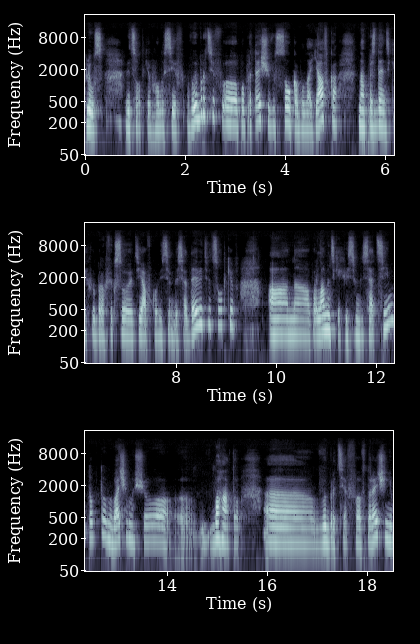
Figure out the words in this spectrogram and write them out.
плюс відсотків голосів виборців, е, попри те, що висока була явка на президентських виборах фіксують явку 89%, а на парламентських 87%. Тобто ми бачимо, що е, багато е, виборців в Туреччині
